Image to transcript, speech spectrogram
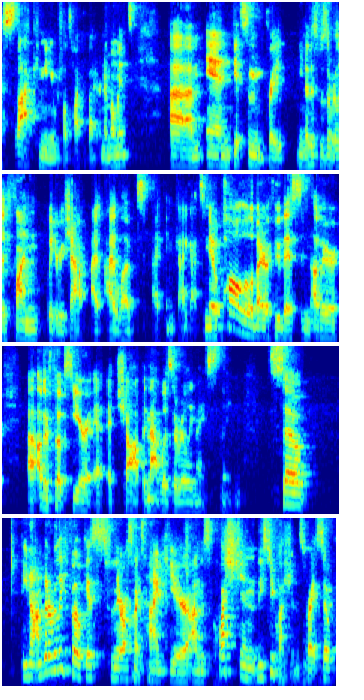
Slack community, which I'll talk about in a moment um, and get some great, you know, this was a really fun way to reach out. I, I loved, I think I got to know Paul a little better through this and other uh, other folks here at, at CHOP, and that was a really nice thing. So, you know, I'm going to really focus for the rest of my time here on this question, these two questions, right? So,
